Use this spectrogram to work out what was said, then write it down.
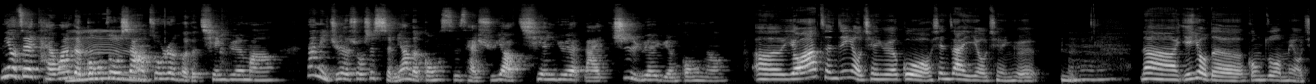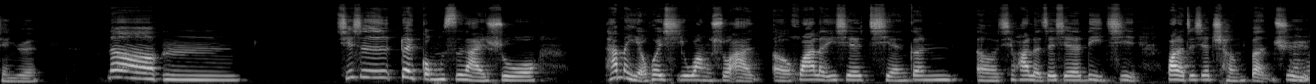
你有在台湾的工作上做任何的签约吗？嗯、那你觉得说是什么样的公司才需要签约来制约员工呢？呃，有啊，曾经有签约过，现在也有签约。嗯，嗯那也有的工作没有签约。那嗯，其实对公司来说，他们也会希望说啊，呃，花了一些钱跟呃，花了这些力气。花了这些成本去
